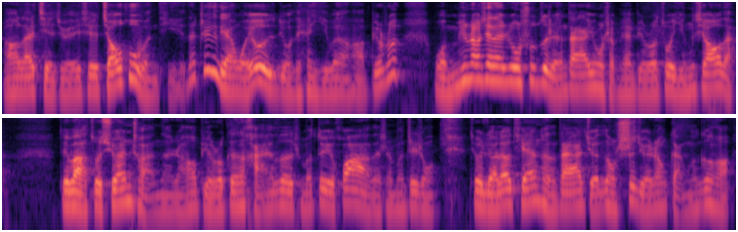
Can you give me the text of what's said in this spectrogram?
然后来解决一些交互问题。那这个点我又有点疑问哈，比如说我们平常现在用数字人，大家用什么呀？比如说做营销的，对吧？做宣传的，然后比如说跟孩子什么对话的，什么这种就聊聊天，可能大家觉得这种视觉上感官更好。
